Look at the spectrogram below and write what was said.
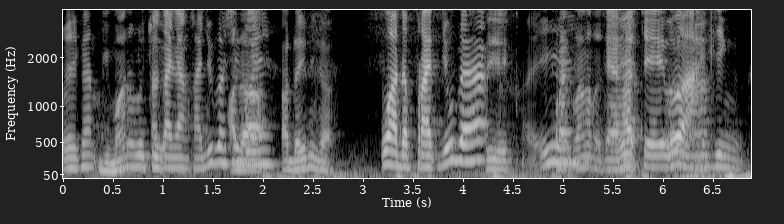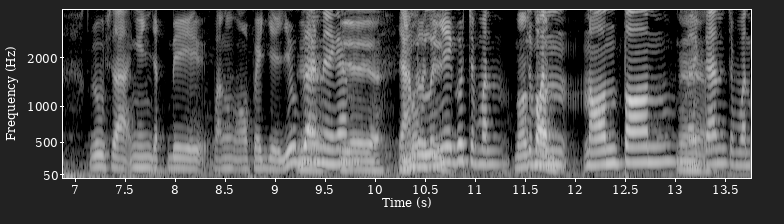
ya kan. gimana lu cuy? Nyangka juga sih Ada gue. ada ini enggak? Wah, ada pride juga. Iya, pride banget, kayak Iya. HC Wah, anjing. Gue bisa nginjek di panggung OVJ juga Iya, nih kan. iya, iya. Yang Gimana, dulunya gue cuman Nonton? cuman nonton, Nah. ya kan, cuman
